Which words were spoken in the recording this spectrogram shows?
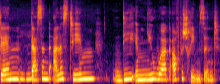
denn mhm. das sind alles Themen, die im New Work auch beschrieben sind.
